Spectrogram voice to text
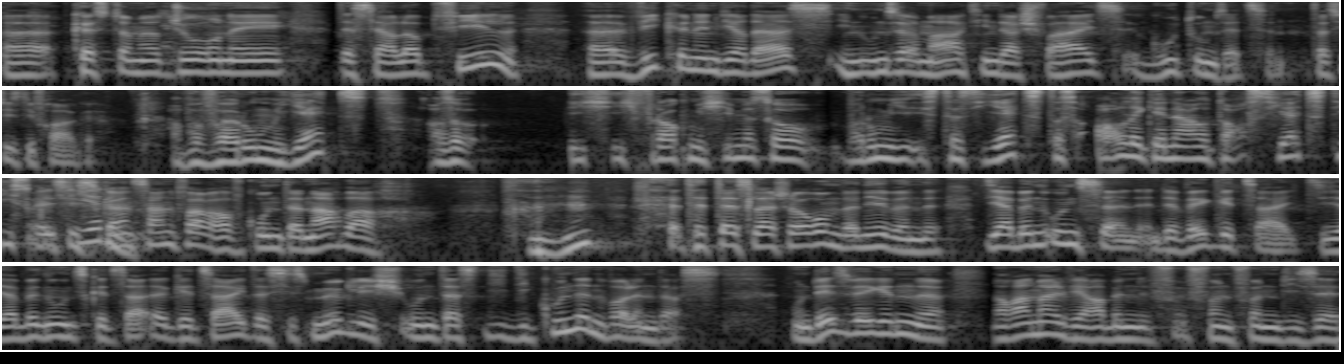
äh, Customer Journey, das erlaubt viel. Wie können wir das in unserem Markt in der Schweiz gut umsetzen? Das ist die Frage. Aber warum jetzt? Also ich, ich frage mich immer so, warum ist das jetzt, dass alle genau das jetzt diskutieren? Es ist ganz einfach aufgrund der Nachbar. Mhm. Der Tesla Showroom daneben. Sie haben uns den Weg gezeigt. Sie haben uns geze gezeigt, das ist möglich und dass die, die Kunden wollen das. Und deswegen, äh, noch einmal, wir haben von, von dieser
